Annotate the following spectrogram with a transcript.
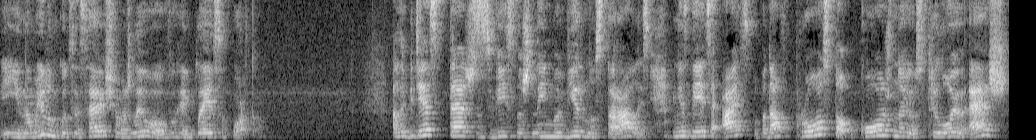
І на мою думку, це все, що важливо в геймплеї саппорту. Але BDS теж, звісно ж, неймовірно старались. Мені здається, Айс попадав просто кожною стрілою Еш.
